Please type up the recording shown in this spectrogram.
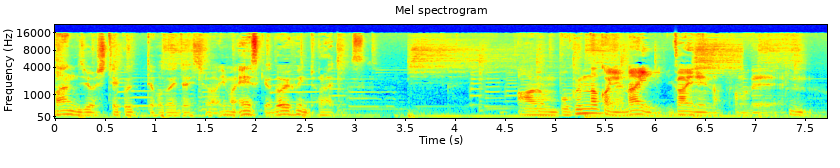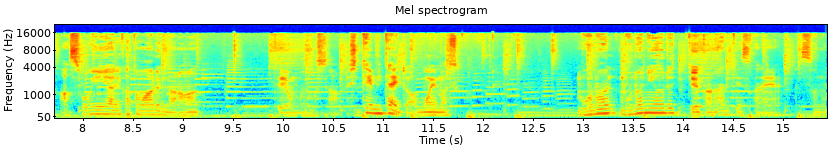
バンジーをしていくってことに対しては今エイスケはどういうふうに捉えてます？あーでも僕の中にはない概念だったので、うん。あそういうやり方もあるんだなって思いました。してみたいとは思いますか？ものものによるっていうかなんていうんですかね。その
